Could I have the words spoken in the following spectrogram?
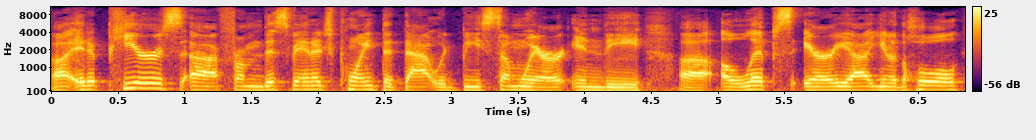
Uh, it appears uh, from this vantage point that that would be somewhere in the uh, ellipse area. You know, the whole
